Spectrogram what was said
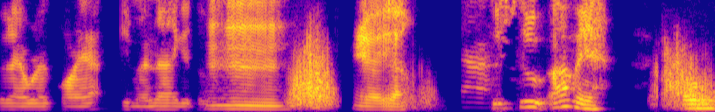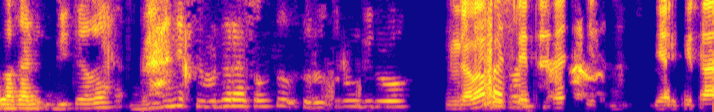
wilayah-wilayah Korea gimana gitu. Hmm. Iya, iya. Nah, terus tuh apa ya kalau misalkan detailnya banyak sebenarnya soal tuh seru-seru gitu loh Enggak apa-apa cerita aja. Biar kita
